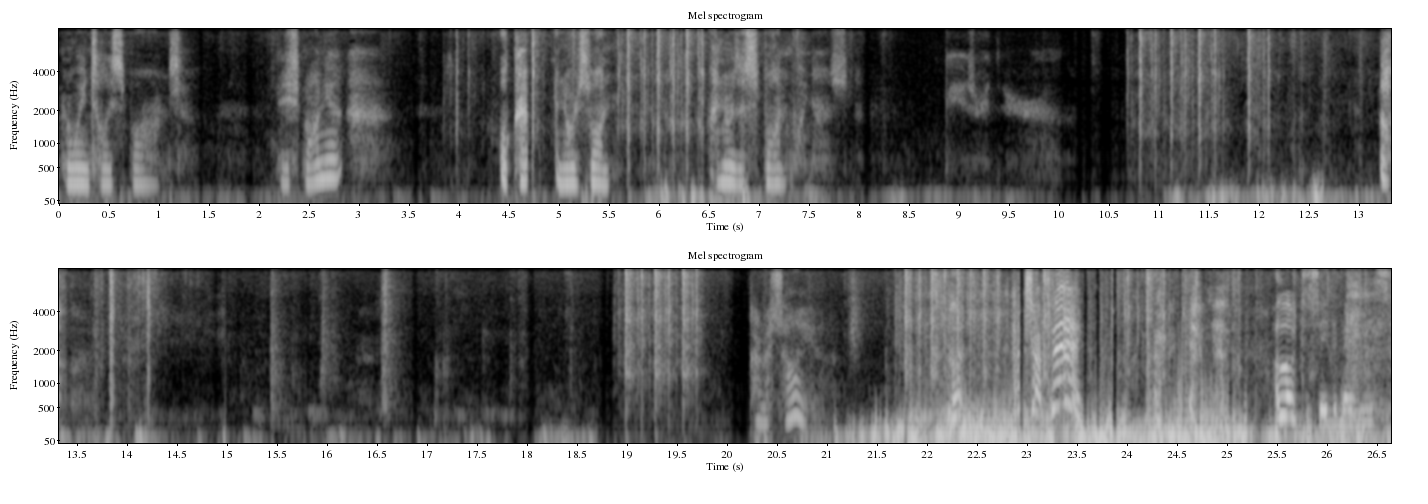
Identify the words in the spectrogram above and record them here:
I'm gonna wait until he spawns. Did he spawn yet? Oh crap, I know where he spawned. I know where the spawn point is. Okay, he's right there. Oh. God, I saw you. Uh, Headshot, bang! I love to say the bangs.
